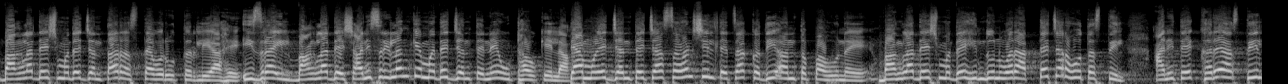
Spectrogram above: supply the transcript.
बांगलादेशमध्ये जनता रस्त्यावर उतरली आहे. इस्रायल बांगलादेश आणि श्रीलंकेमध्ये जनतेने उठाव केला. त्यामुळे जनतेच्या सहनशीलतेचा कधी अंत पाहू नये. बांगलादेशमध्ये हिंदूंवर अत्याचार होत असतील आणि ते खरे असतील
